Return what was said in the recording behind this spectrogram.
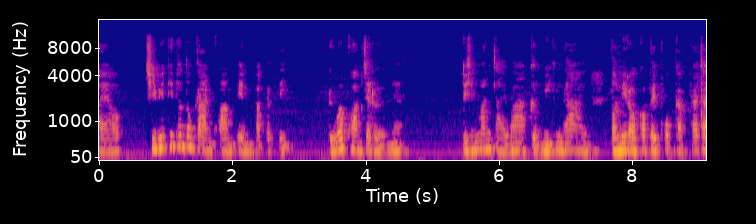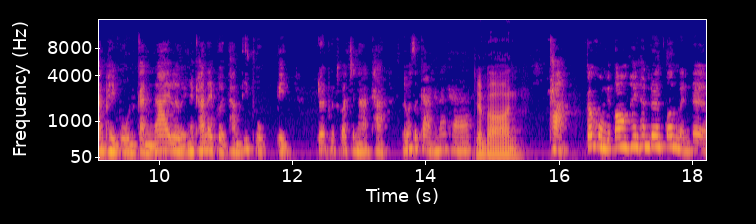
แล้ว ชีวิตที่ท่านต้องการความเป็นปกติ หรือว่าความเจริญเนี่ยดิฉันมั่นใจว่าเกิดมีขึ้นได้ ตอนนี้เราก็ไปพบกับพระอาจารย์ไพบูลย์กันได้เลยนะคะ ในเปิดธรรมที่ถูกปิดด้วยพุทธวจนะค่ะนมัสการกันนะคะเจริญพรค่ะ ก็คงจะต้องให้ท่านเริ่มต้นเหมือนเดิม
